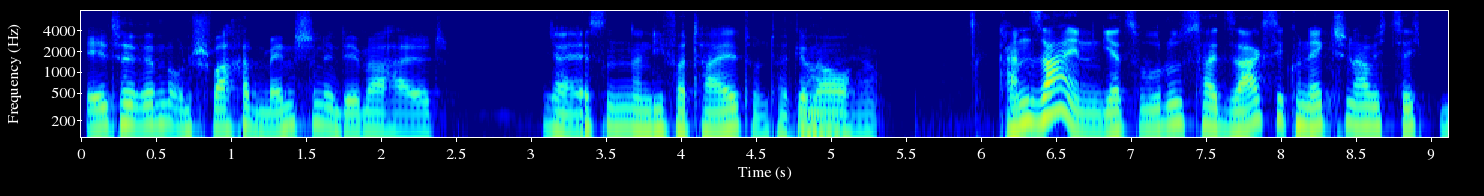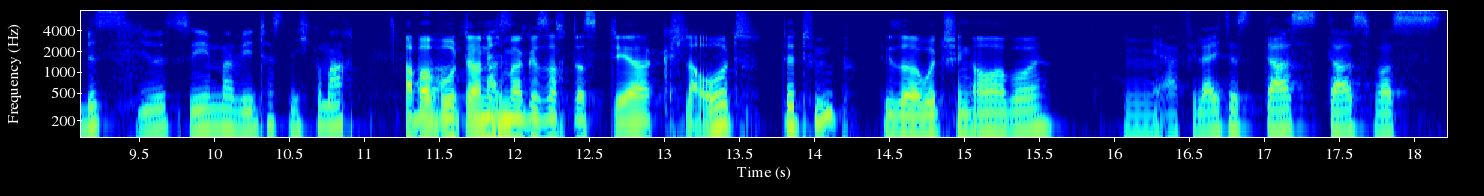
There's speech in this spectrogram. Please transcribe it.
älteren und schwachen Menschen, indem er halt ja, Essen an die verteilt und halt. Genau. Mal, ja. Kann sein. Jetzt, wo du es halt sagst, die Connection habe ich tatsächlich bis du es eben erwähnt hast, nicht gemacht. Aber Ja, wurde da nicht mal gesagt, dass der klaut, der Typ, dieser Witching Hour Boy? Hm. Ja, vielleicht ist das das, was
